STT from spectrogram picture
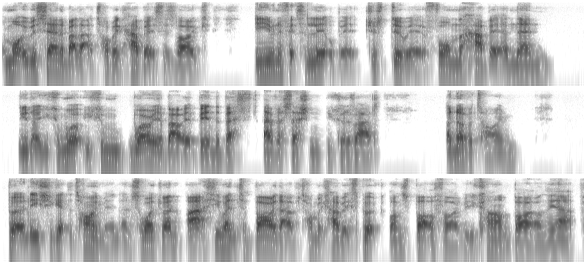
And what he was saying about that atomic habits is like, even if it's a little bit, just do it, form the habit, and then you know you can work. You can worry about it being the best ever session you could have had another time, but at least you get the time in. And so I went. I actually went to buy that Atomic Habits book on Spotify, but you can't buy it on the app.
